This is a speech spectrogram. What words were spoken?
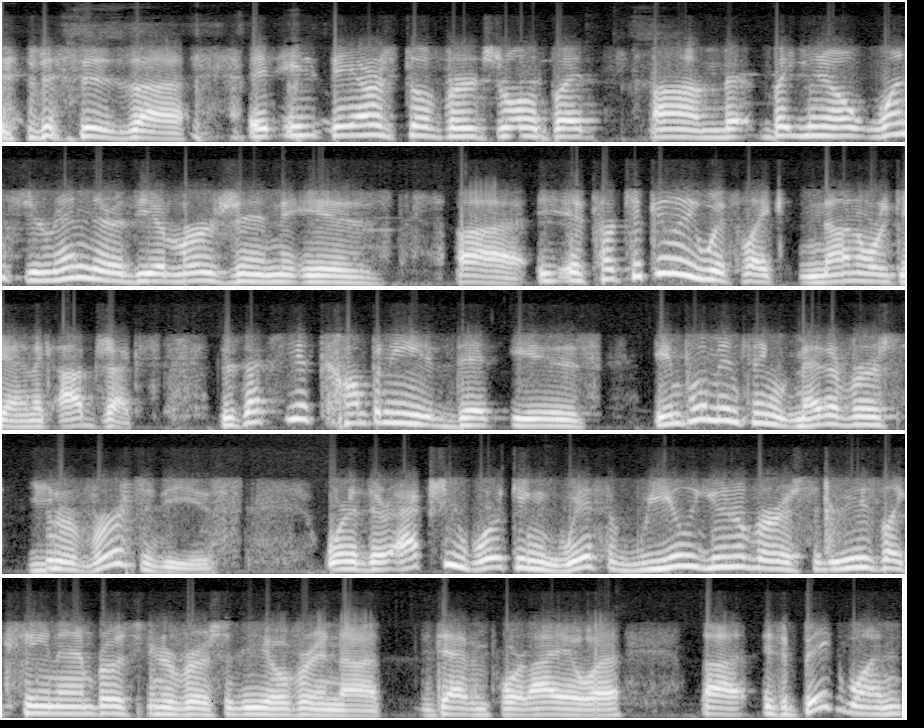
this is uh, it, it, they are still virtual, but um, but you know once you're in there, the immersion is uh, it, particularly with like non-organic objects. There's actually a company that is implementing metaverse universities where they're actually working with real universities like St. Ambrose University over in uh, Davenport, Iowa, uh, is a big one.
